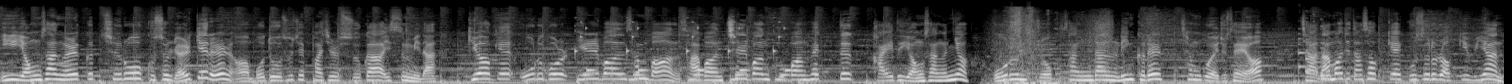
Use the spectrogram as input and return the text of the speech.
이 영상을 끝으로 구슬 10개를 어, 모두 수집하실 수가 있습니다. 기억의 오르골 1번, 3번, 4번, 7번, 9번 획득 가이드 영상은요 오른쪽 상단 링크를 참고해주세요 자 나머지 다섯 개 구슬을 얻기 위한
